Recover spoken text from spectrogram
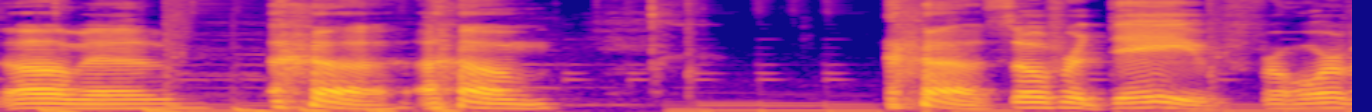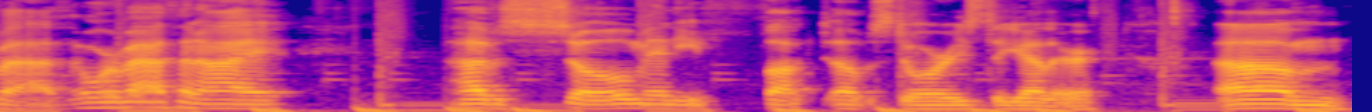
oh man um so for dave for horvath horvath and i have so many fucked up stories together. Um,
